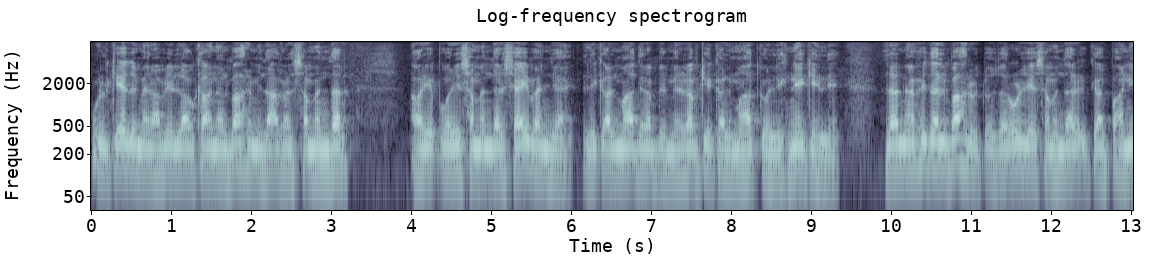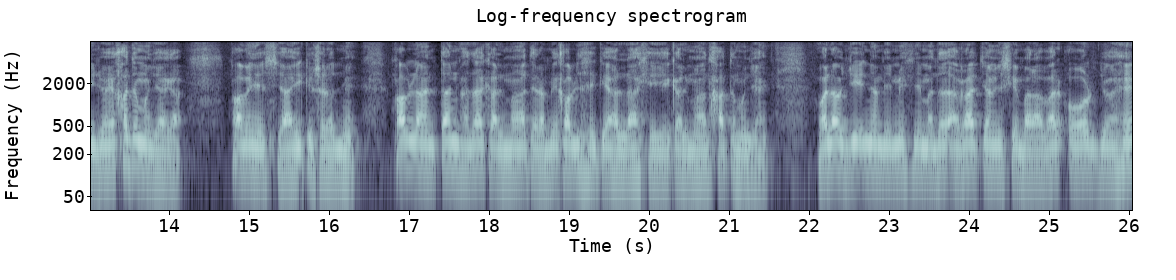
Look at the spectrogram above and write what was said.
کل کے جو میرا بھی اللہ خان البحر مدا اگر سمندر۔ اور یہ پوری سمندر شاہی بن جائیں لکھ رب، میرے رب کے کلمات کو لکھنے کے لیے۔ لنفید البحر، تو ضرور یہ سمندر کا پانی جو ہے ختم ہو جائے گا۔ قبل سیاہی کی صورت میں، قبل ان تن بھدا کلمات رب قبل سے کہ اللہ کے یہ کلمات ختم ہو جائیں۔ ولا جی نبی مثل مدد، اگرچہ ہم اس کے برابر اور جو ہے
